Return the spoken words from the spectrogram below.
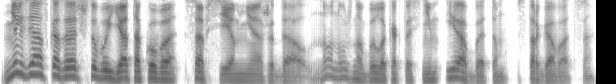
Нельзя сказать, чтобы я такого совсем не ожидал, но нужно было как-то с ним и об этом сторговаться.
